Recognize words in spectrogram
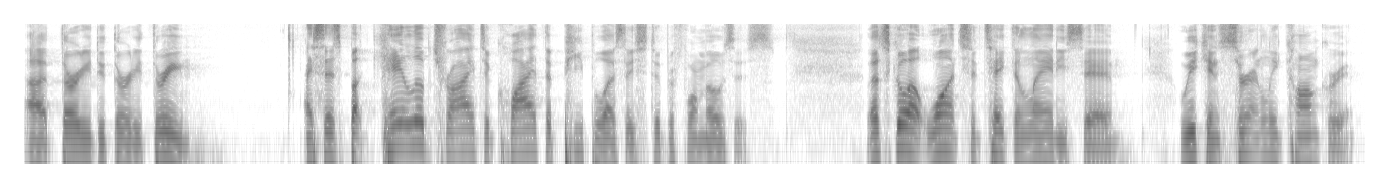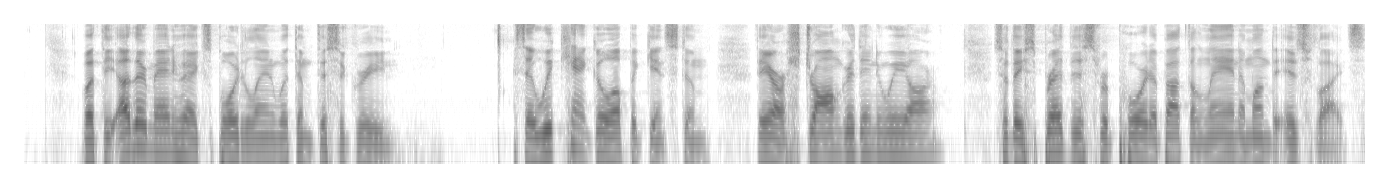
uh, 30 to 33. It says, But Caleb tried to quiet the people as they stood before Moses. Let's go at once to take the land, he said. We can certainly conquer it. But the other men who had explored the land with him disagreed. He said, We can't go up against them. They are stronger than we are. So they spread this report about the land among the Israelites,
